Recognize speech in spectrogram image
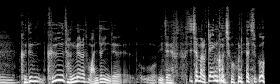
음. 그, 등, 그 장면에서 완전히 이제, 뭐 이제, 시쳇말로 깬 거죠. 그래가지고,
